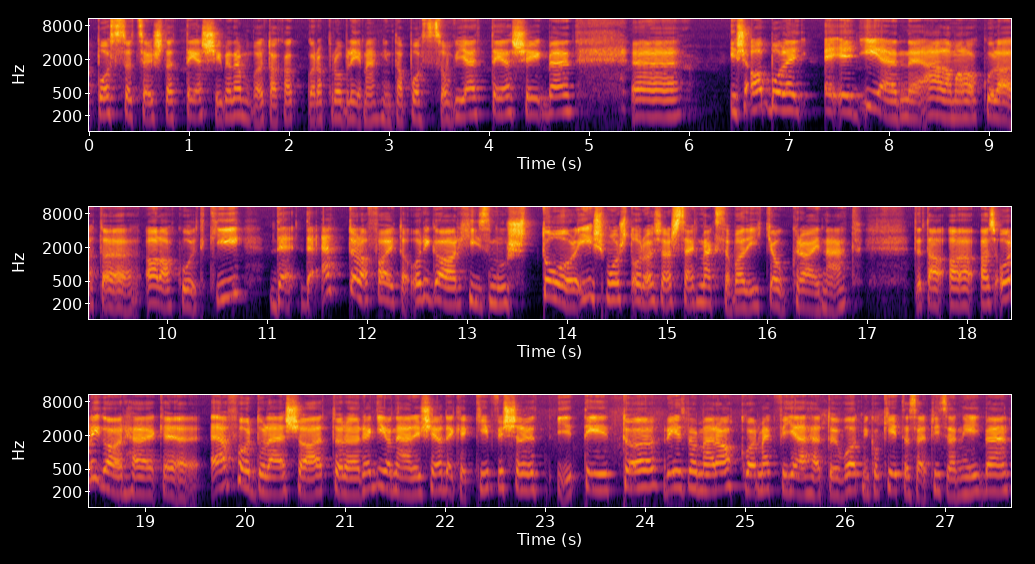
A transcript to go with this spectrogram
posztszocialista térségben, nem voltak akkor a problémák, mint a posztszovjet térségben és abból egy egy ilyen államalakulat alakult ki, de, de ettől a fajta oligarchizmustól is most Oroszország megszabadítja Ukrajnát. Tehát a, a, az oligarchák elfordulása attól a regionális érdekek képviseletétől részben már akkor megfigyelhető volt, mikor 2014-ben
